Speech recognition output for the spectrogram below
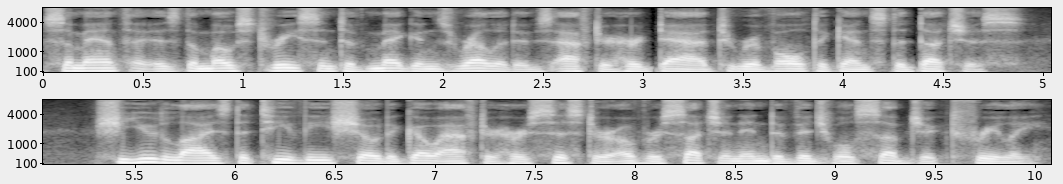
Samantha is the most recent of Meghan's relatives after her dad to revolt against the Duchess. She utilized a TV show to go after her sister over such an individual subject freely.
